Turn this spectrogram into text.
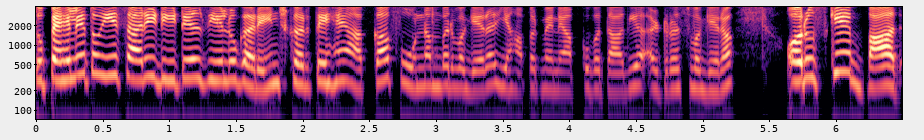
तो पहले तो ये सारी डिटेल्स ये लोग अरेंज करते हैं, आपका फ़ोन नंबर वगैरह, यहाँ पर मैंने आपको बता दिया एड्रेस वगैरह। और उसके बाद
